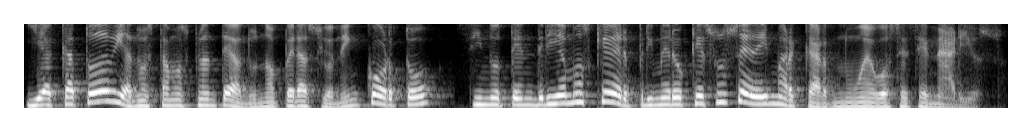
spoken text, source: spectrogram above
Y acá todavía no estamos planteando una operación en corto, sino tendríamos que ver primero qué sucede y marcar nuevos escenarios.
